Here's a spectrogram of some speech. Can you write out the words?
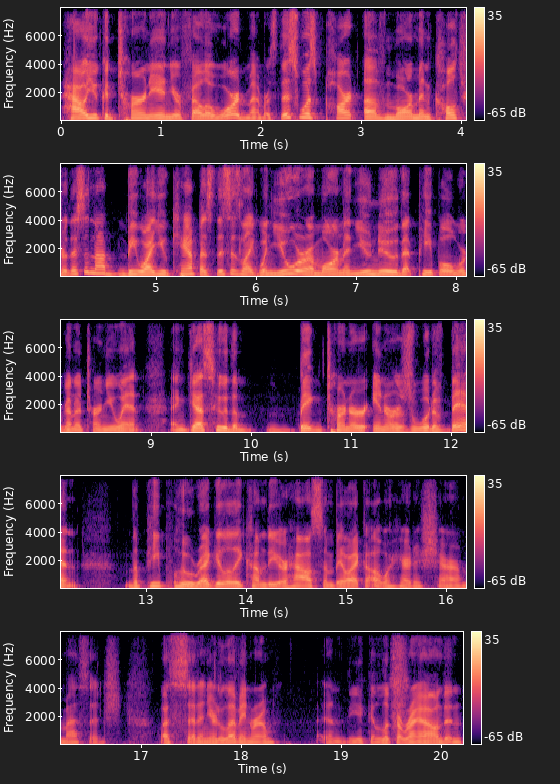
how you could turn in your fellow ward members. This was part of Mormon culture. This is not BYU campus. This is like when you were a Mormon, you knew that people were going to turn you in. And guess who the big turner inners would have been? The people who regularly come to your house and be like, "Oh, we're here to share a message." let's sit in your living room and you can look around and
